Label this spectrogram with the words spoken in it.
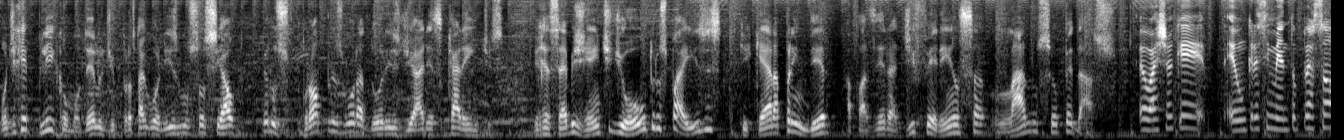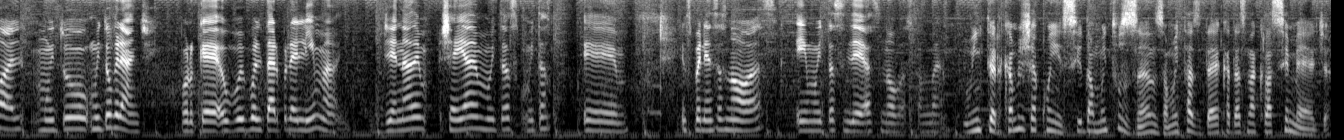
onde replica o modelo de protagonismo social pelos próprios moradores de áreas carentes. E recebe gente de outros países que quer aprender a fazer a diferença lá no seu pedaço. Eu acho que é um crescimento pessoal muito, muito grande, porque eu vou voltar para Lima cheia de muitas, muitas eh, experiências novas e muitas ideias novas também. O intercâmbio já é conhecido há muitos anos, há muitas décadas na classe média.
